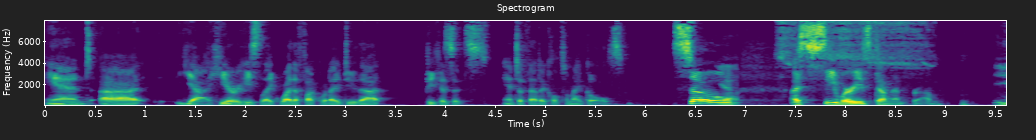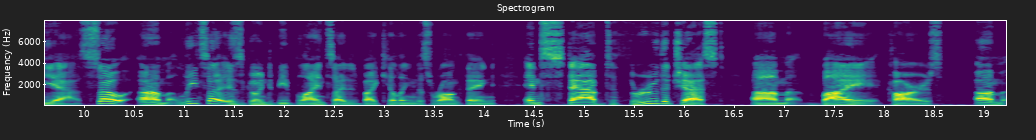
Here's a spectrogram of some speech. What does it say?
And uh, yeah, here he's like, "Why the fuck would I do that?" Because it's antithetical to my goals. So Yeah. I see where he's coming from. Yeah, so um, Lisa is going to be blindsided by killing this wrong thing and stabbed through the chest um, by Kars. Um,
